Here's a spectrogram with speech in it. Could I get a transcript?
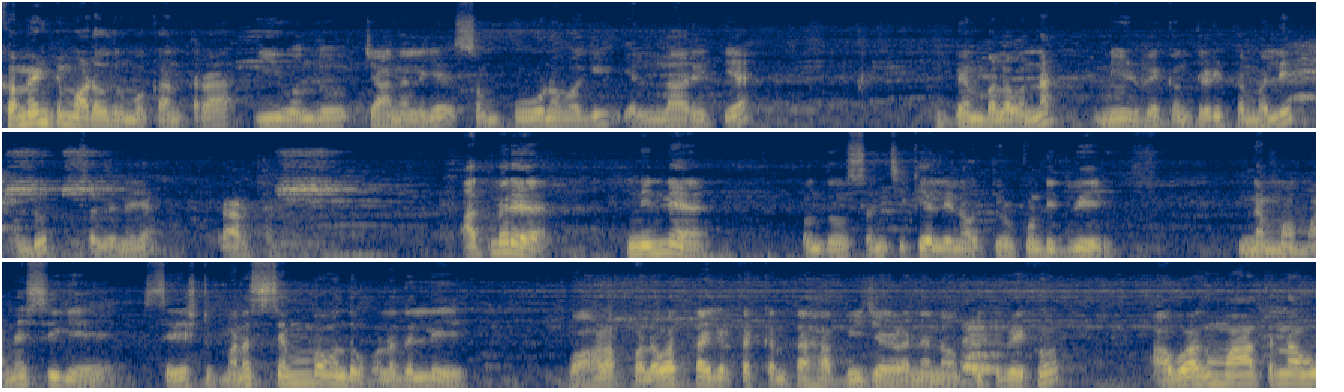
ಕಮೆಂಟ್ ಮಾಡೋದ್ರ ಮುಖಾಂತರ ಈ ಒಂದು ಚಾನಲ್ಗೆ ಸಂಪೂರ್ಣವಾಗಿ ಎಲ್ಲ ರೀತಿಯ ಬೆಂಬಲವನ್ನು ನೀಡಬೇಕಂತೇಳಿ ತಮ್ಮಲ್ಲಿ ಒಂದು ಸವಿನಯ ಪ್ರಾರ್ಥನೆ. ಆದಮೇಲೆ ನಿನ್ನೆ ಒಂದು ಸಂಚಿಕೆಯಲ್ಲಿ ನಾವು ತಿಳ್ಕೊಂಡಿದ್ವಿ, ನಮ್ಮ ಮನಸ್ಸಿಗೆ ಶ್ರೇಷ್ಠ ಮನಸ್ಸೆಂಬ ಒಂದು ಹೊಲದಲ್ಲಿ ಬಹಳ ಫಲವತ್ತಾಗಿರ್ತಕ್ಕಂತಹ ಬೀಜಗಳನ್ನು ನಾವು ಬಿತ್ತಬೇಕು. ಆವಾಗ ಮಾತ್ರ ನಾವು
